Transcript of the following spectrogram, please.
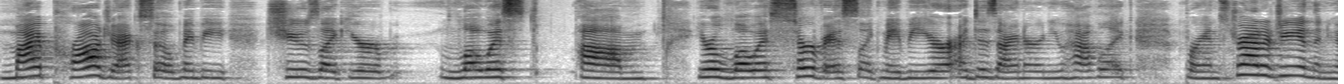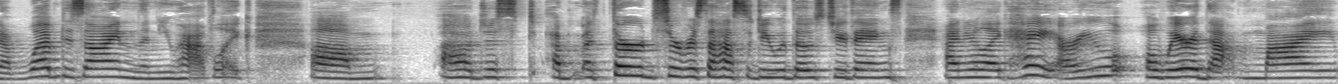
my project, so maybe choose like your lowest um, your lowest service. Like maybe you're a designer and you have like brand strategy, and then you have web design, and then you have like um, uh, just a, a, third service that has to do with those two things. And you're like, hey, are you aware that my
